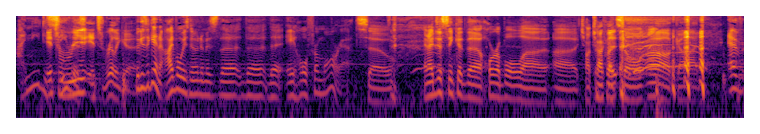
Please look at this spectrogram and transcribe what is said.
I need to it's see really, this. it's really good. Because again, I've always known him as the the, the a hole from Mallrats. So, and I just think of the horrible uh, uh, chocolate, Chocolate. pretzel. Oh God. Ever,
